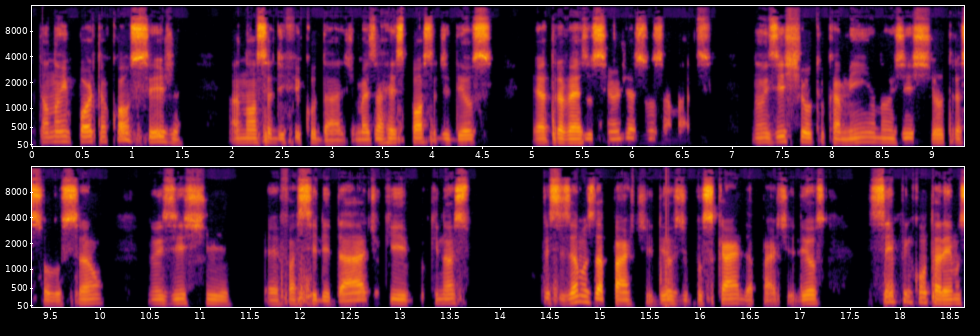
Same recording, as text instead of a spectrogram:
Então não importa qual seja a nossa dificuldade, mas a resposta de Deus é através do Senhor Jesus, amados. Não existe outro caminho, não existe outra solução, não existe é, facilidade. O que, o que nós precisamos da parte de Deus, de buscar da parte de Deus, sempre encontraremos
